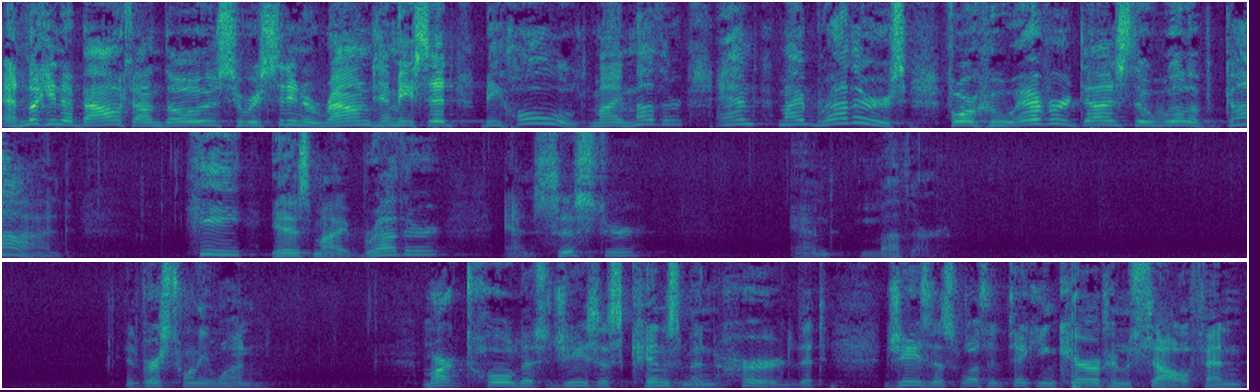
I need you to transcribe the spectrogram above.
And looking about on those who were sitting around him, he said, Behold, my mother and my brothers, for whoever does the will of God he is my brother and sister and mother. In verse 21, Mark told us Jesus' kinsman heard that Jesus wasn't taking care of himself and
